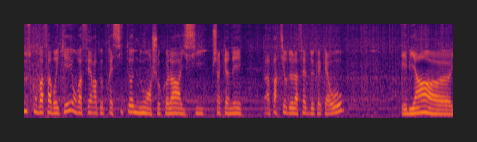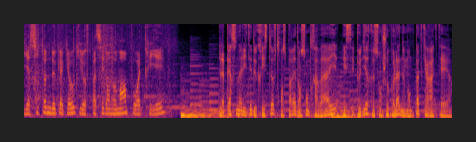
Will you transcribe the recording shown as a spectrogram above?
tout ce qu'on va fabriquer. On va faire à peu près 6 tonnes, nous, en chocolat ici, chaque année, à partir de la fève de cacao. Eh bien, euh, il y a 6 tonnes de cacao qui doivent passer dans nos mains pour être triées. La personnalité de Christophe transparaît dans son travail et c'est peu dire que son chocolat ne manque pas de caractère.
